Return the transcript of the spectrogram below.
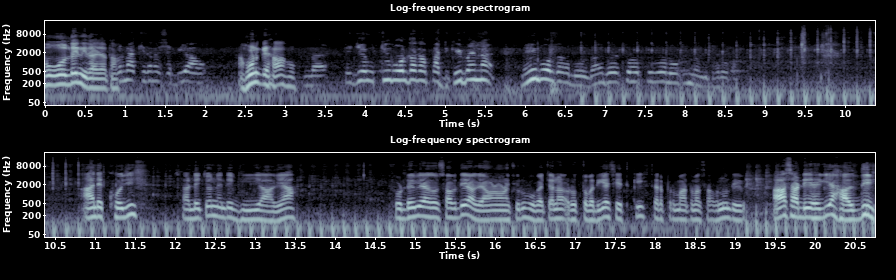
ਬੋਲਦੇ ਨਹੀਂ ਰਾਜਾ ਤਾਂ। ਮੈਂ ਆਖੀ ਤਾਂ ਛੱਬੀ ਆਓ ਹੁਣ ਕਿਹਾ ਉਹ ਲੈ ਤੇ ਜੇ ਉੱਚੀ ਬੋਲਦਾ ਤਾਂ ਭੱਜ ਕੇ ਪੈਣਾ। ਨਹੀਂ ਬੋਲਦਾ ਤਾਂ ਬੋਲਦਾ ਫਿਰ ਤੋਂ ਲੋਕ ਨਹੀਂ ਆਉਂਦੀ ਫਿਰ ਉਹ ਆ ਦੇਖੋ ਜੀ ਸਾਡੇ ਝੋਨੇ ਦੇ ਵੀ ਆ ਗਿਆ। ਤੁਹਾਡੇ ਵੀ ਆ ਗਏ ਸਭ ਦੇ ਆ ਗਿਆ ਆਉਣਾ ਆਉਣਾ ਸ਼ੁਰੂ ਹੋ ਗਿਆ। ਚਲ ਰੁੱਤ ਵਧੀਆ ਛੇਤਕੀ ਚਲ ਪ੍ਰਮਾਤਮਾ ਸਭ ਨੂੰ ਦੇ ਆ ਸਾਡੀ ਹੈਗੀ ਆ ਹਲਦੀ।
